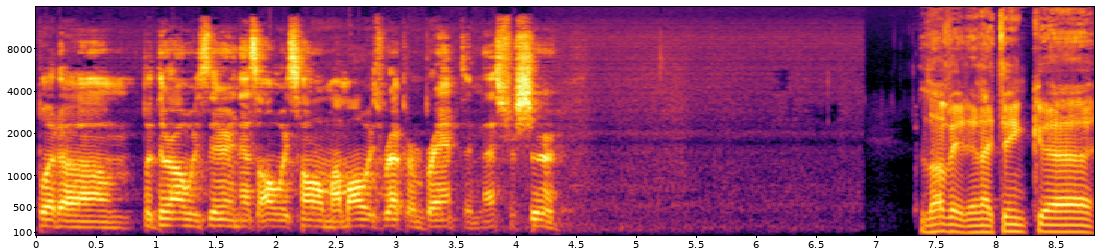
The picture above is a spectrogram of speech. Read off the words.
but um, but they're always there, and that's always home. I'm always repping Brampton, that's for sure. Love it, and I think uh,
